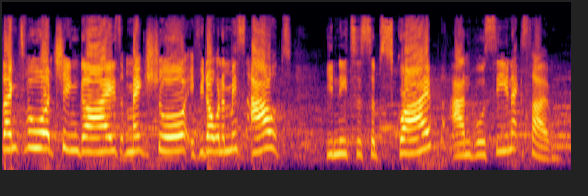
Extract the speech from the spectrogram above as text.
Thanks for watching, guys. Make sure if you don't want to miss out, you need to subscribe, and we'll see you next time.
